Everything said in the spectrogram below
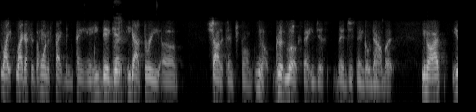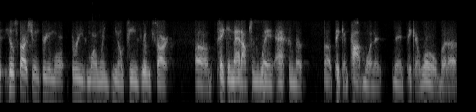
like like I said, the Hornets packed in paint, and he did get right. he got three uh, shot attempts from you know good looks that he just that just didn't go down. But you know, I he'll start shooting three more threes more when you know teams really start uh, taking that option away and asking to uh, pick and pop more than than pick and roll. But uh,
